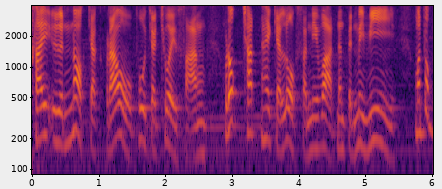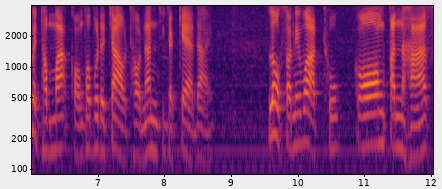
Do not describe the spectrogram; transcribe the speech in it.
ใครอื่นนอกจากเราผู้จะช่วยสางรกชัดให้แก่โลกสันนิวาสนั้นเป็นไม่มี มันต้องเป็นธรรมะของพระพุทธเจ้าเท่านั้นจึงจะแก้ได้ โลกสันนิวาสถูกกองตันหาส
